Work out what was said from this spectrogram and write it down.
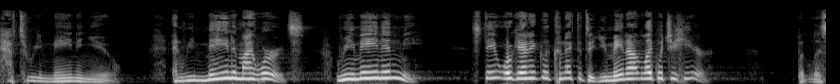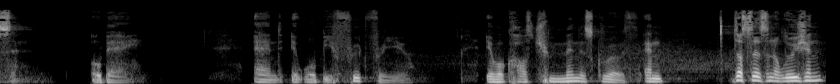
have to remain in you and remain in my words. Remain in me. Stay organically connected to it. You may not like what you hear, but listen, obey, and it will be fruit for you. It will cause tremendous growth. And just as an allusion,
